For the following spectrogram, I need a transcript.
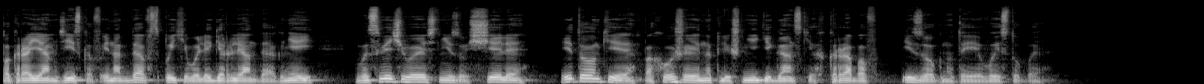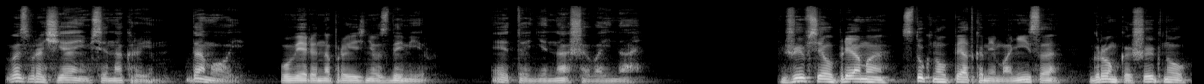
По краям дисков иногда вспыхивали гирлянды огней, высвечивая снизу щели и тонкие, похожие на клешни гигантских крабов, изогнутые выступы. «Возвращаемся на Крым. Домой», – уверенно произнес Демир. «Это не наша война». Жив сел прямо, стукнул пятками Маниса, громко шикнул,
